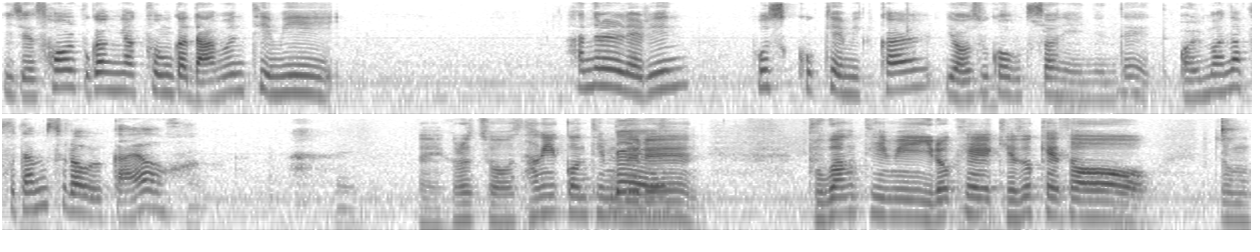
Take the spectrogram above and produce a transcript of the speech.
이제 서울부강약품과 남은 팀이 하늘 내린 포스코 케미칼 여수거북선이 있는데 얼마나 부담스러울까요? 네 네, 그렇죠. 상위권 팀들은 부강팀이 이렇게 계속해서 좀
